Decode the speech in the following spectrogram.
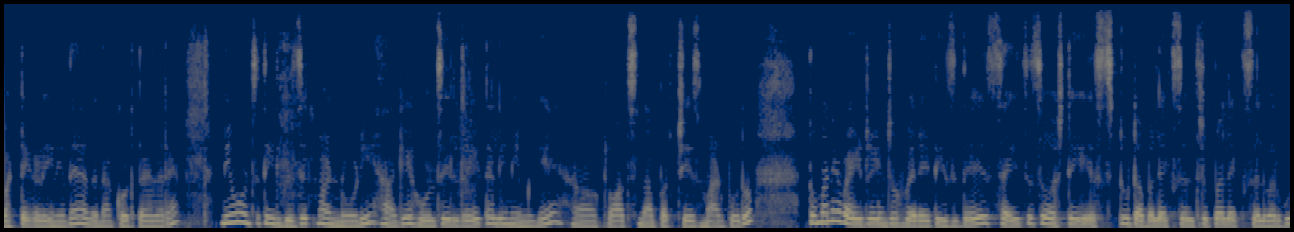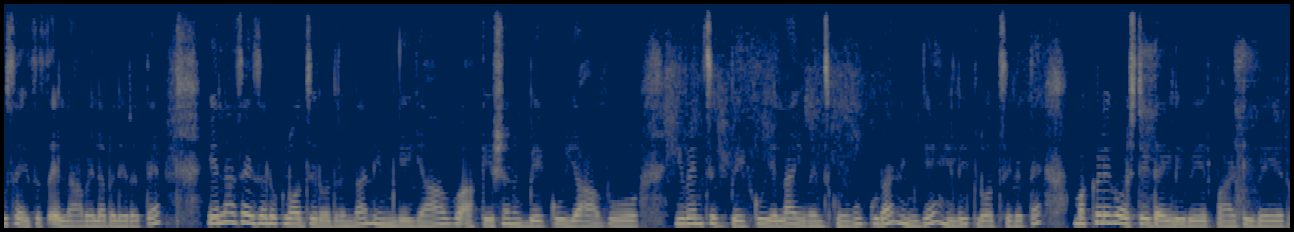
ಬಟ್ಟೆಗಳೇನಿದೆ ಅದನ್ನು ಕೊಡ್ತಾ ಇದ್ದಾರೆ ನೀವು ಒಂದು ಸತಿ ಇಲ್ಲಿ ವಿಸಿಟ್ ಮಾಡಿ ನೋಡಿ, ಹಾಗೆ ಹೋಲ್ಸೇಲ್ ರೇಟಲ್ಲಿ ನಿಮಗೆ ಕ್ಲಾತ್ಸ್ನ ಪರ್ಚೇಸ್ ಮಾಡ್ಬೋದು. ತುಂಬಾ ವೈಡ್ ರೇಂಜ್ ಆಫ್ ವೆರೈಟೀಸ್ ಇದೆ. ಸೈಜಸ್ಸು ಅಷ್ಟೇ ಎಷ್ಟು ಡಬಲ್ ಎಕ್ಸೆಲ್ ತ್ರಿಪಲ್ ಎಕ್ಸೆಲ್ವರೆಗೂ ಸೈಜಸ್ ಎಲ್ಲ ಅವೈಲಬಲ್ ಇರುತ್ತೆ. ಎಲ್ಲ ಸೈಜಲ್ಲೂ ಕ್ಲಾತ್ಸ್ ಇರೋದ್ರಿಂದ ನಿಮಗೆ ಯಾವ ಅಕೇಶನ್ಗೆ ಬೇಕು, ಯಾವ ಇವೆಂಟ್ಸಿಗೆ ಬೇಕು, ಎಲ್ಲ ಇವೆಂಟ್ಸ್ಗಳಿಗೂ ಕೂಡ ನಿಮಗೆ ಇಲ್ಲಿ ಕ್ಲೋತ್ ಸಿಗುತ್ತೆ. ಮಕ್ಕಳಿಗೂ ಅಷ್ಟೇ ಡೈಲಿ ವೇರ್ ಪಾರ್ಟಿ ವೇರ್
